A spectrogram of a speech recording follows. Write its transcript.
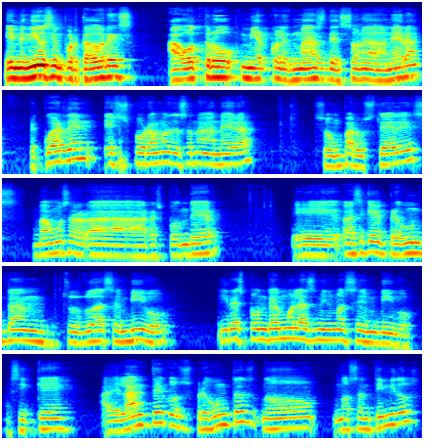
Bienvenidos importadores a otro miércoles más de Zona Aduanera. Recuerden, esos programas de Zona Aduanera son para ustedes. Vamos a, responder, eh, así que me preguntan sus dudas en vivo y respondemos las mismas en vivo. Así que adelante con sus preguntas, no, no sean tímidos.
